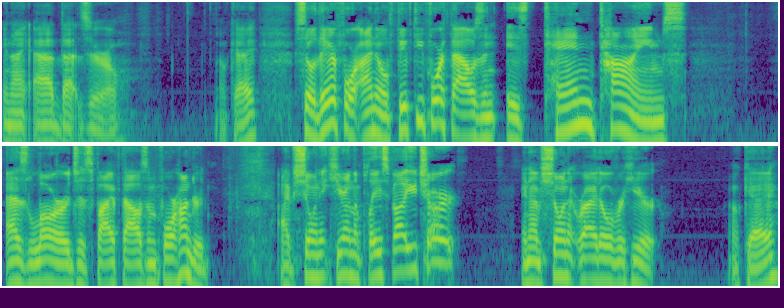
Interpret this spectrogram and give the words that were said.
and I add that zero. Okay? So therefore, I know 54,000 is 10 times as large as 5,400. I've shown it here on the place value chart, and I've shown it right over here. Okay?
